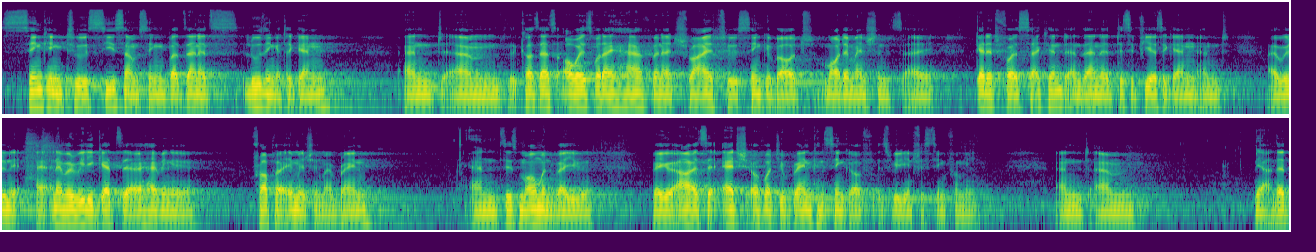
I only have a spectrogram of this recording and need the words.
thinking to see something, but then it's losing it again. And um, because that's always what I have when I try to think about more dimensions. I get it for a second and then it disappears again, and I, will, I never really get there having a proper image in my brain. And this moment where you, where you are at the edge of what your brain can think of is really interesting for me. And um, yeah, that,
